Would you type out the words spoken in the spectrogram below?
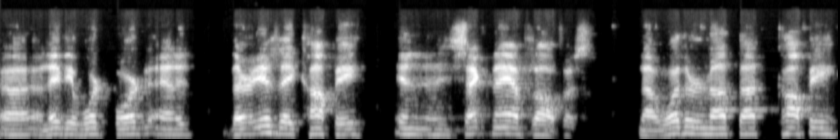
uh, Navy Award Board, and it, there is a copy in the SecNav's office. Now, whether or not that copy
